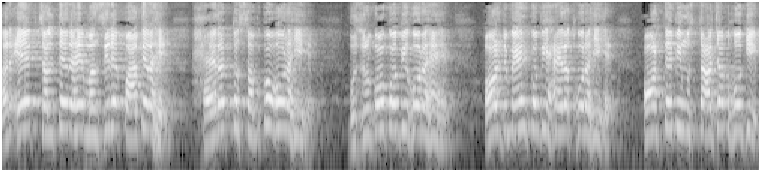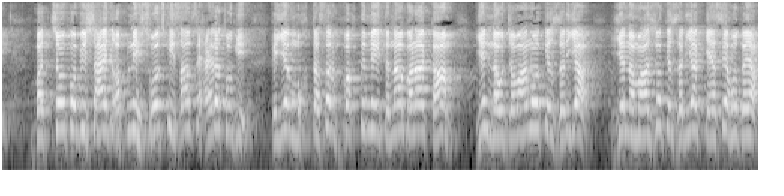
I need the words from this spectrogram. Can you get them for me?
हर एक चलते रहे, मंजिलें पाते रहे। हैरत तो सबको हो रही है, बुज़ुर्गों को भी हो रहे हैं ओल्ड मैन को भी हैरत हो रही है, औरतें भी मुस्ताजब होगी, बच्चों को भी शायद अपनी सोच के हिसाब से हैरत होगी। कि ये मुख्तसर वक्त में इतना बड़ा काम ये नौजवानों के ज़रिया, ये नमाजियों के ज़रिया कैसे हो गया?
